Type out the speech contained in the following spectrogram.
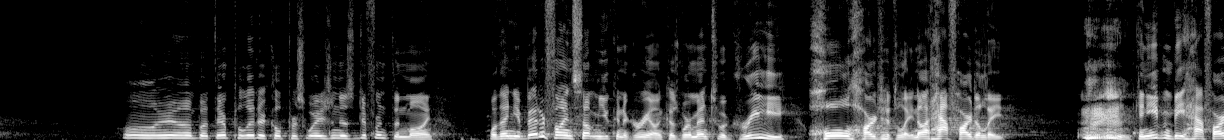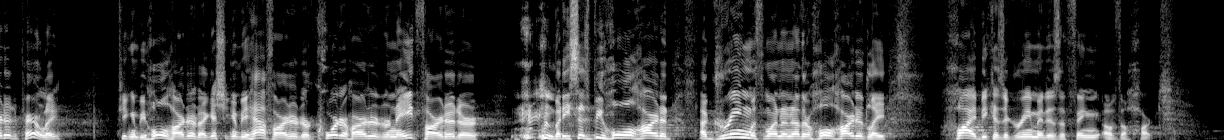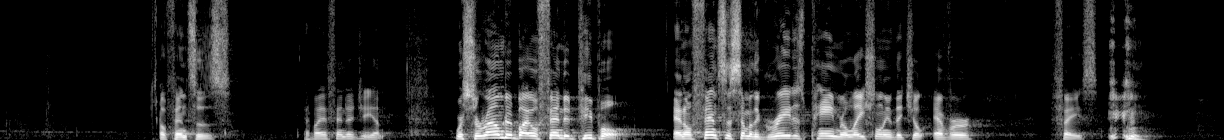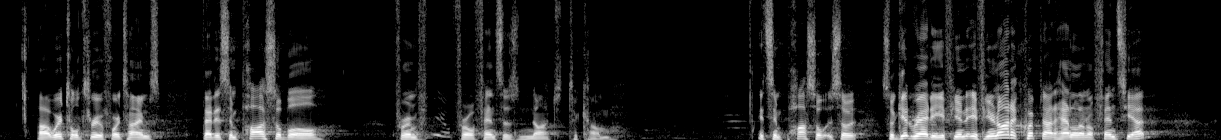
Oh, yeah, but their political persuasion is different than mine. Well, then you better find something you can agree on because we're meant to agree wholeheartedly, not half heartedly. can you even be half hearted? Apparently. If you can be wholehearted, I guess you can be half hearted or quarter hearted or an eighth hearted or. but he says, be wholehearted, agreeing with one another wholeheartedly. Why? Because agreement is a thing of the heart offenses. Have I offended you yet? We're surrounded by offended people, and offense is some of the greatest pain relationally that you'll ever face. uh, we're told three or four times that it's impossible for, for offenses not to come. It's impossible. So, so get ready. If you're, if you're not equipped how to handle an offense yet,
